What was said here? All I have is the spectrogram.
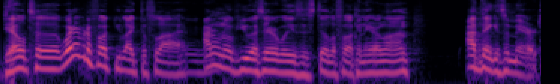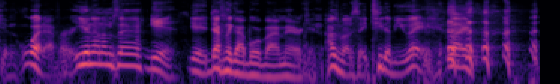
Delta, whatever the fuck you like to fly. Mm-hmm. I don't know if US Airways is still a fucking airline. I think it's American. Whatever. You know what I'm saying? Yeah. Yeah, definitely got bored by American. I was about to say TWA. Like,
